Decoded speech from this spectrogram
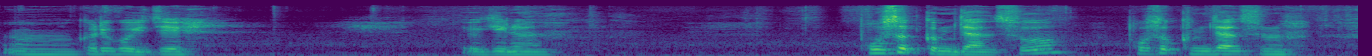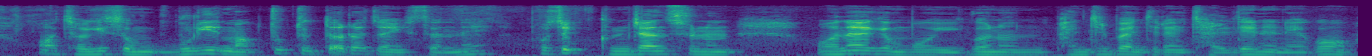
어, 그리고 이제 여기는 보석금잔수 보석 금잔수는 어, 저기서 물이 막 뚝뚝 떨어져 있었네. 보석 금잔수는 워낙에 뭐 이거는 반질반질하게 잘 되는 애고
